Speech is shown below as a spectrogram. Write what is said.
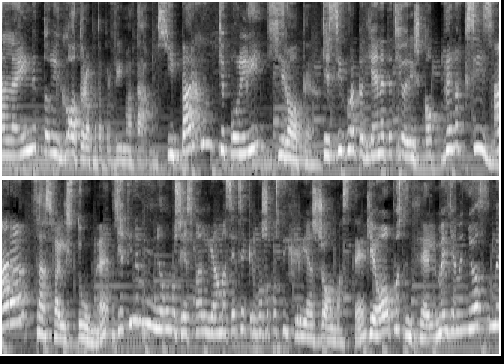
αλλά είναι το λιγότερο από τα προβλήματά μας. Υπάρχουν και πολύ χειρότερα. Και σίγουρα, παιδιά, ένα τέτοιο ρίσκο δεν αξίζει. Άρα θα ασφαλιστούμε, γιατί να μην είναι όμως η ασφάλειά μας έτσι ακριβώς όπως την χρειαζόμαστε και όπως την θέλουμε για να νιώθουμε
